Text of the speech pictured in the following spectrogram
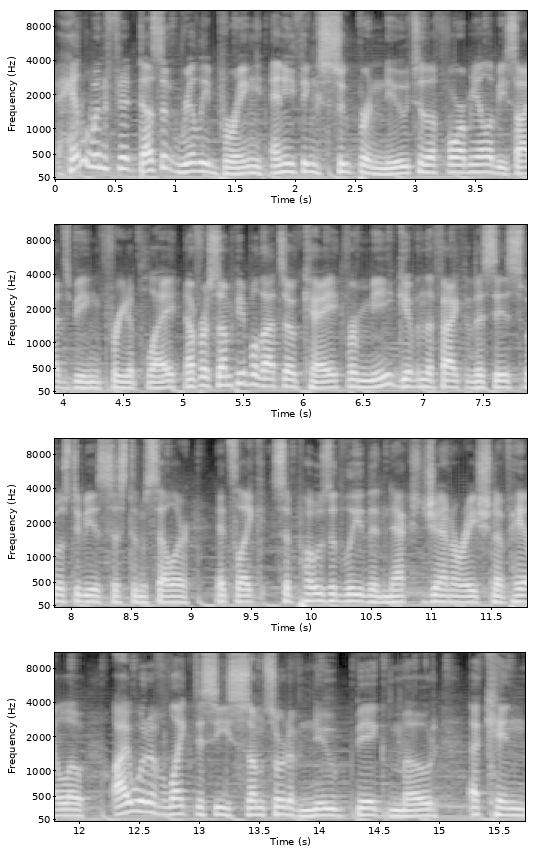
Halo Infinite doesn't really bring anything super new to the formula besides being free to play. Now, for some people, that's okay. For me, given the fact that this is supposed to be a system seller, it's like supposedly the next generation of Halo, I would have liked to see some sort of new big mode akin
